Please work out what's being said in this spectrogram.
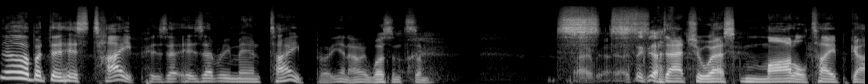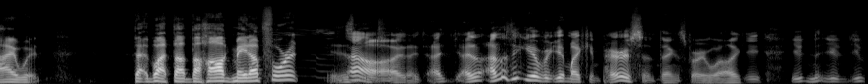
No, but the, his type, his his everyman type. Uh, you know, it wasn't some I that- statuesque model type guy with that. What the the hog made up for it? Is- No, I, I, I don't. I don't think you ever get my comparison things very well. Like you, you, you, you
